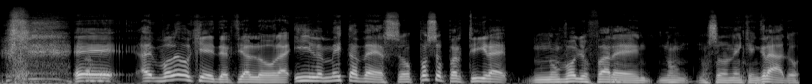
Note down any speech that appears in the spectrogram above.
eh, eh, volevo chiederti allora, il metaverso, posso partire non voglio fare, non, non, sono neanche in grado,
